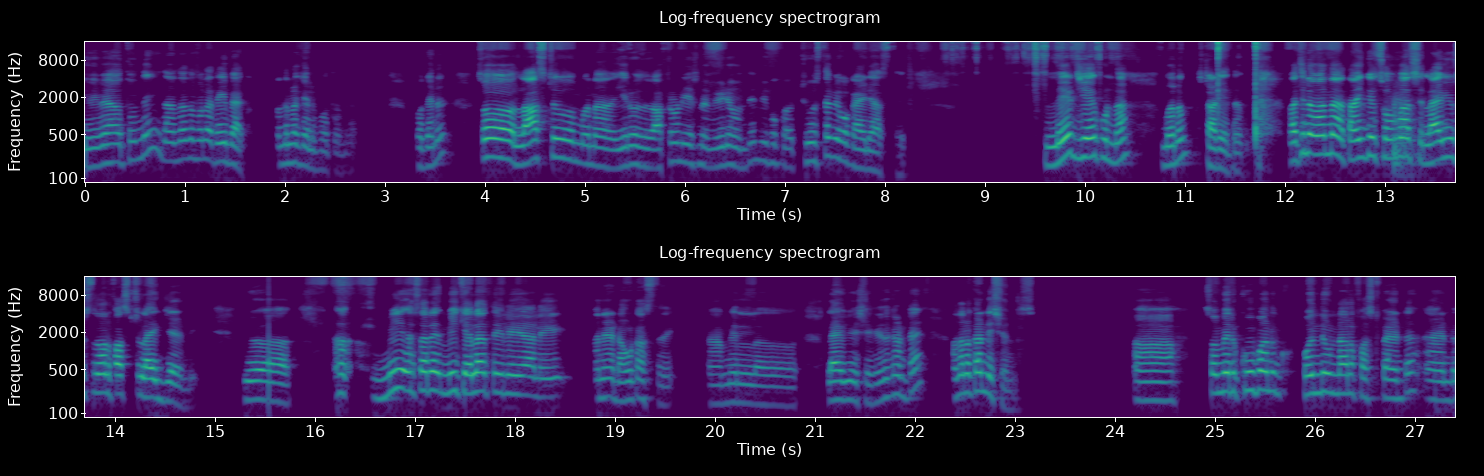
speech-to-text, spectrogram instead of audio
గివ్ అవుతుంది. దాని తర్వాత మళ్ళీ రీబ్యాక్ అందులోకి వెళ్ళిపోతుంది. ఓకేనా? సో లాస్ట్ మన ఈరోజు అప్లోడ్ చేసిన వీడియో ఉంది. మీకు ఒక చూస్తే మీకు ఒక ఐడియా వస్తుంది. లేట్ చేయకుండా మనం స్టార్ట్ చేద్దాం. వచ్చిన వన్న thank you so much live చూస్తున్న వాళ్ళు ఫస్ట్ లైక్ చేయండి. మీ సరే మీకు ఎలా తెలియాలి అనే డౌట్ వస్తుంది. మీరు లైవ్ చేసేది. ఎందుకంటే అందులో కండిషన్స్ సో మీరు కూపన్ పొంది ఉండాలి ఫస్ట్ పాయింట్ అండ్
